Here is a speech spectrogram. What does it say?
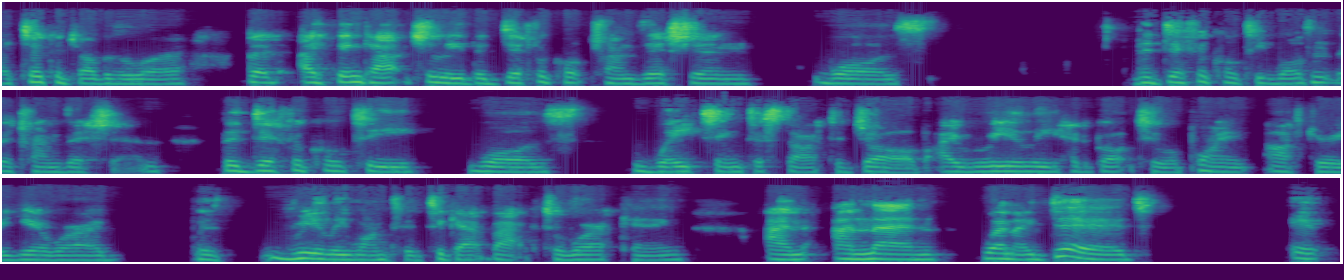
I took a job as a lawyer. But I think actually the difficult transition was the difficulty wasn't the transition, the difficulty was waiting to start a job. I really had got to a point after a year where I was really wanted to get back to working and and then when i did it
